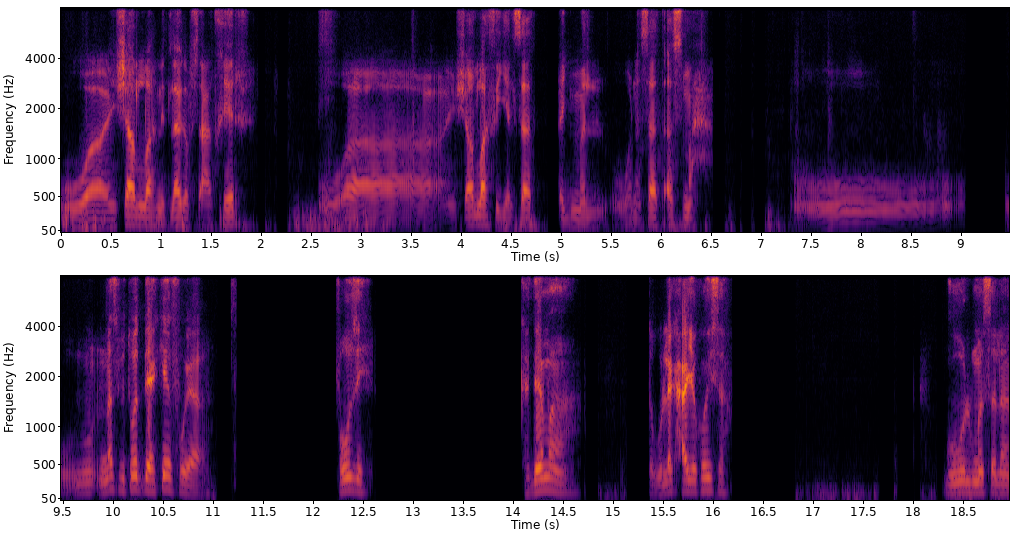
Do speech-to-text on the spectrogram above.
وإن شاء الله نتلاقى في ساعات خير. وإن شاء الله في جلسات أجمل ونسات أسمح. و... والناس بتودع كيفه يا فوزي. كده ما تقول لك حاجة كويسة. قول مثلا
